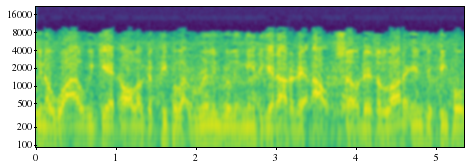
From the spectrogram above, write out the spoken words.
You know while we get all of the people that really really need to get out of there out. So there's a lot of injured people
